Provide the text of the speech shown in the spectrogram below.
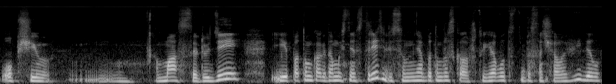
общей м, массы людей. И потом, когда мы с ним встретились, он мне об этом рассказал, что я вот тебя сначала видел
